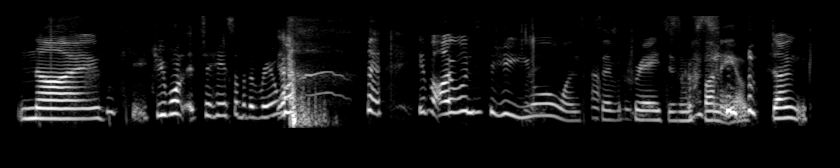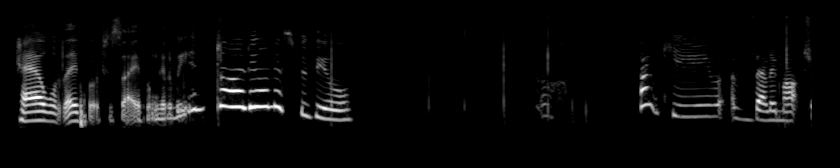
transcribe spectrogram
No. you. Do you want to hear some of the real ones? yeah, but I wanted to hear your ones because they were creative and funny. I don't care what they've got to say if I'm going to be entirely honest with you. Oh, thank you very much.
